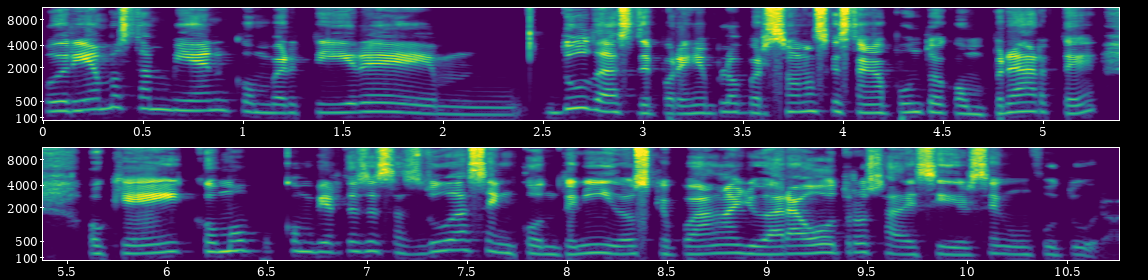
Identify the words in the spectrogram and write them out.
Podríamos también convertir em, dudas de, por ejemplo, personas que están a punto de comprarte, ¿ok? ¿Cómo conviertes esas dudas en contenidos que puedan ayudar a otros a decidirse en un futuro?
